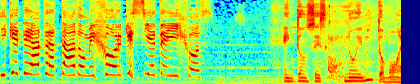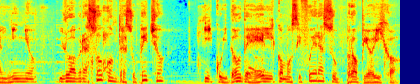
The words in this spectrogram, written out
y que te ha tratado mejor que siete hijos. Entonces Noemí tomó al niño, lo abrazó contra su pecho y cuidó de él como si fuera su propio hijo.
